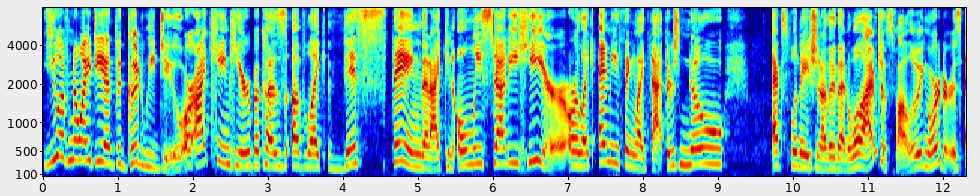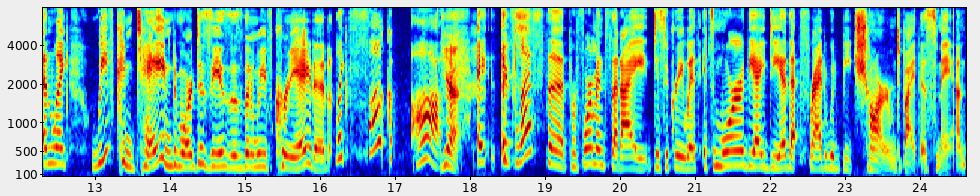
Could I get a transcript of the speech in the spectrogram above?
you have no idea the good we do, or I came here because of like this thing that I can only study here, or like anything like that. There's no explanation other than well, I'm just following orders, and like we've contained more diseases than we've created. Like fuck off. Yeah, It- it's, it's- less the performance that I disagree with. It's more the idea that Fred would be charmed by this man.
